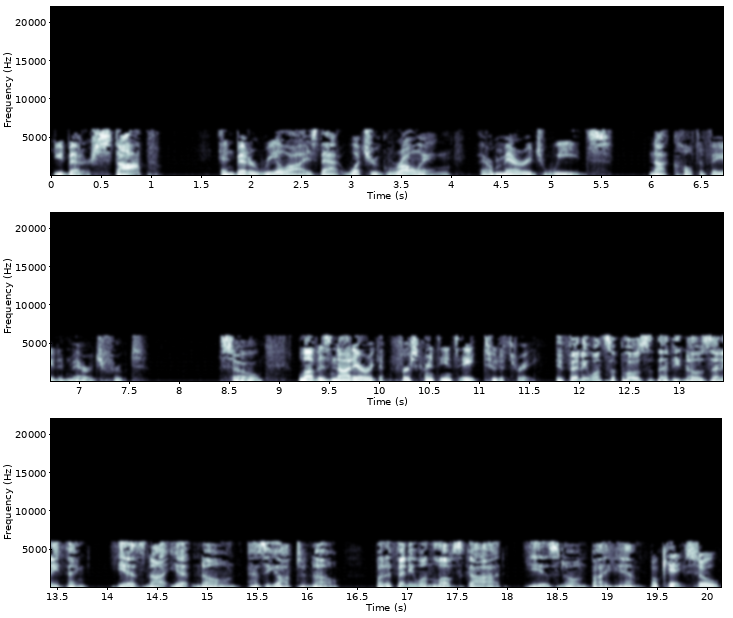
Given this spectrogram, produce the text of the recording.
you'd better stop and better realize that what you're growing are marriage weeds, not cultivated marriage fruit. So, love is not arrogant. 1 Corinthians 8, 2 to 3. If anyone supposes that he knows anything, he has not yet known as he ought to know. But if anyone loves God, he is known by him. Okay, so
